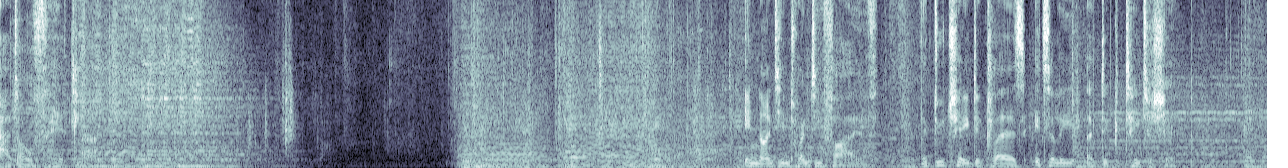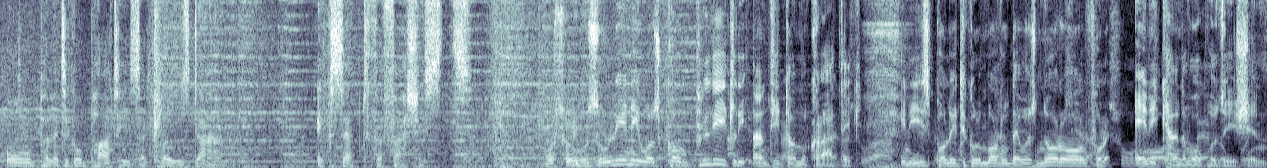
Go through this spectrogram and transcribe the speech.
Adolf Hitler. In 1925, the Duce declares Italy a dictatorship. All political parties are closed down, except the fascists. Mussolini was completely anti-democratic. In his political model, there was no role for any kind of opposition.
